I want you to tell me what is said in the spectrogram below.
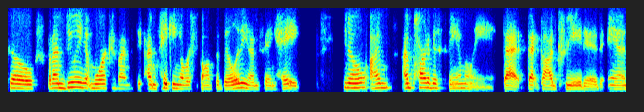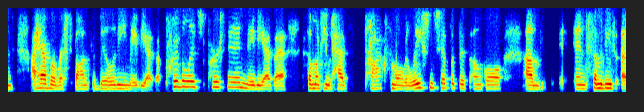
so, but I'm doing it more because I'm I'm taking a responsibility and I'm saying, hey, you know, I'm I'm part of this family that that God created, and I have a responsibility, maybe as a privileged person, maybe as a someone who has proximal relationship with this uncle. Um, and some of these, uh,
